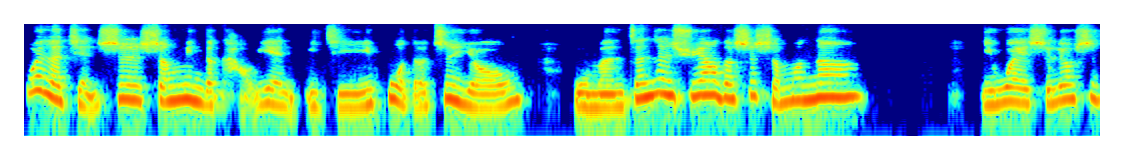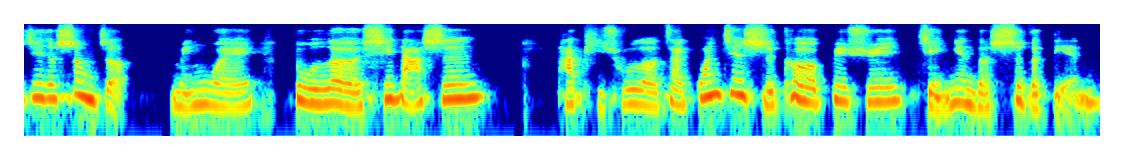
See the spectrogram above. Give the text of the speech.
为了检视生命的考验以及获得自由，我们真正需要的是什么呢？”一位十六世纪的圣者，名为杜勒西达斯，他提出了在关键时刻必须检验的四个点：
